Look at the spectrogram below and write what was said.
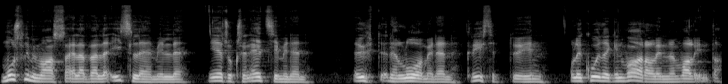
Muslimimaassa elävälle islamille Jeesuksen etsiminen ja yhteyden luominen kristittyihin oli kuitenkin vaarallinen valinta.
